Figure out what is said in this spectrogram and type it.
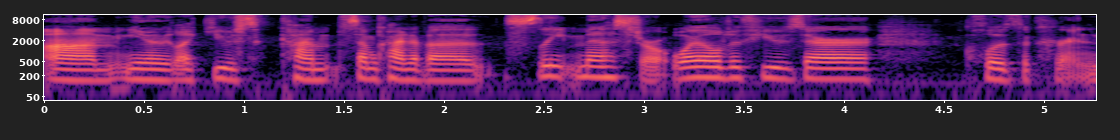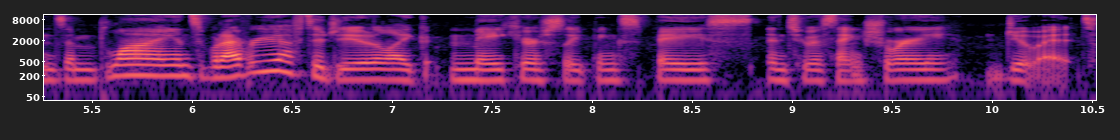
Um, you know, like use some kind of a sleep mist or oil diffuser close the curtains and blinds, whatever you have to do to like make your sleeping space into a sanctuary, do it.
